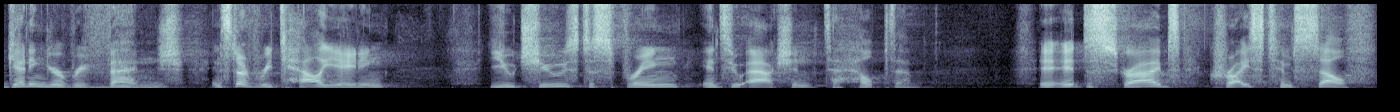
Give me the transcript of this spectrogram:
getting your revenge, instead of retaliating, you choose to spring into action to help them. It, describes Christ himself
